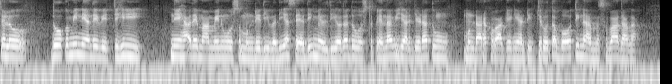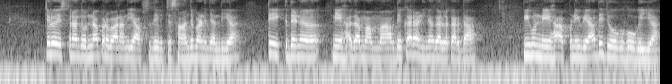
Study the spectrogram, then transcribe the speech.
ਚਲੋ 2 ਕੁ ਮਹੀਨਿਆਂ ਦੇ ਵਿੱਚ ਹੀ ਨੇਹਾ ਦੇ ਮਾਮੇ ਨੂੰ ਉਸ ਮੁੰਡੇ ਦੀ ਵਧੀਆ ਸਹਿਦੀ ਮਿਲਦੀ ਆ। ਉਹਦਾ ਦੋਸਤ ਕਹਿੰਦਾ ਵੀ, ਯਾਰ, ਜਿਹੜਾ ਤੂੰ ਮੁੰਡਾ ਰਖਵਾ ਕੇ ਗਿਆ ਟੀਚਰ, ਉਹ ਤਾਂ ਬਹੁਤ ਹੀ ਨਰਮ ਸੁਭਾਅ ਦਾ ਗਾ ਚਲੋ, ਇਸ ਤਰ੍ਹਾਂ ਦੋਨਾਂ ਪਰਿਵਾਰਾਂ ਦੀ ਆਪਸ ਦੇ ਵਿੱਚ ਸਾਂਝ ਬਣ ਜਾਂਦੀ ਆ ਤੇ ਇੱਕ ਦਿਨ ਨੇਹਾ ਦਾ ਮਾਮਾ ਆਪਦੇ ਘਰ ਵਾਲੀ ਨਾਲ ਗੱਲ ਕਰਦਾ ਵੀ ਹੁਣ ਨੇਹਾ ਆਪਣੇ ਵਿਆਹ ਦੇ ਯੋਗ ਹੋ ਗਈ ਆ।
